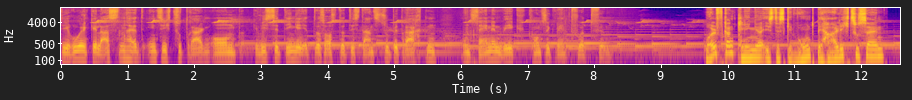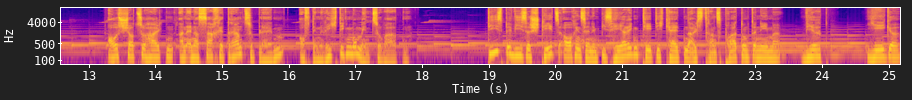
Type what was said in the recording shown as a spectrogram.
die Ruhe und Gelassenheit in sich zu tragen und gewisse Dinge etwas aus der Distanz zu betrachten und seinen Weg konsequent fortführen. Wolfgang Klinger ist es gewohnt, beharrlich zu sein, Ausschau zu halten, an einer Sache dran zu bleiben, auf den richtigen Moment zu warten. Dies bewies er stets auch in seinen bisherigen Tätigkeiten als Transportunternehmer, Wirt, Jäger,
